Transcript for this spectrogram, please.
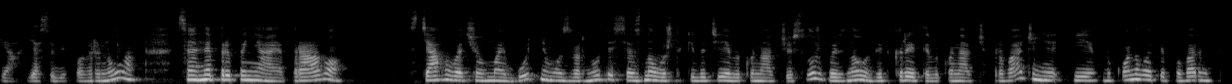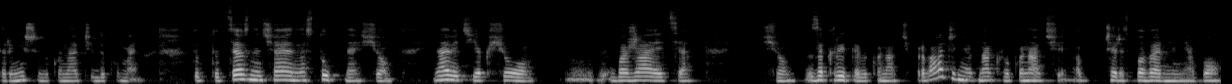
я, я собі повернула, це не припиняє право стягувача в майбутньому звернутися знову ж таки до тієї виконавчої служби і знову відкрити виконавче провадження і виконувати повернути раніше виконавчий документ. Тобто, це означає наступне, що навіть якщо вважається, що закрите виконавче провадження, однак виконавчі через повернення або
